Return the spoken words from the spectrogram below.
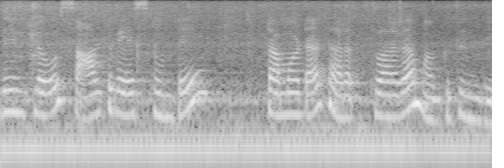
దీంట్లో సాల్ట్ వేసుకుంటే టమోటా త్వర త్వరగా మగ్గుతుంది.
